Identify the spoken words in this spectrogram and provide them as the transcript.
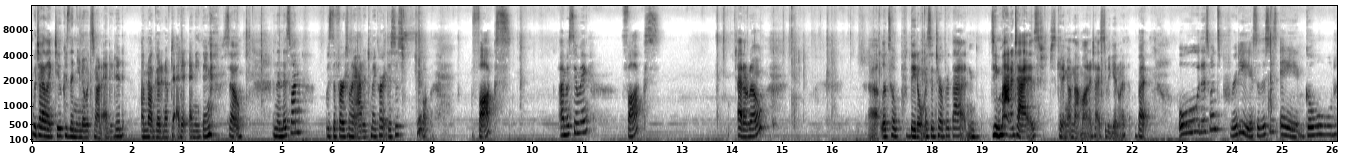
which I like too, because then you know it's not edited. I'm not good enough to edit anything. So, and then this one was the first one I added to my cart. This is Fox, I'm assuming. Fox? I don't know. Uh, let's hope they don't misinterpret that and demonetized. Just kidding, I'm not monetized to begin with. But, oh, this one's pretty. So this is a gold,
